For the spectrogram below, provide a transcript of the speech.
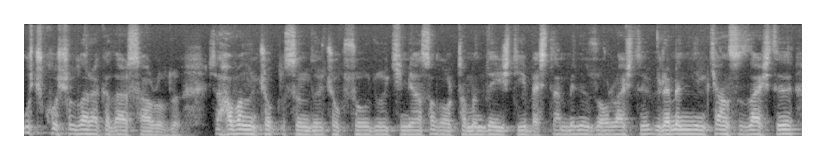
uç koşullara kadar savruldu. İşte havanın çok ısındığı, çok soğuduğu, kimyasal ortamın değiştiği, beslenmenin zorlaştığı, üremenin imkansızlaştığı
